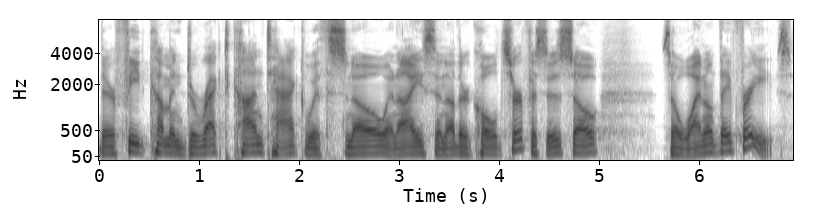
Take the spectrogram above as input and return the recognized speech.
their feet come in direct contact with snow and ice and other cold surfaces, so so why don't they freeze?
